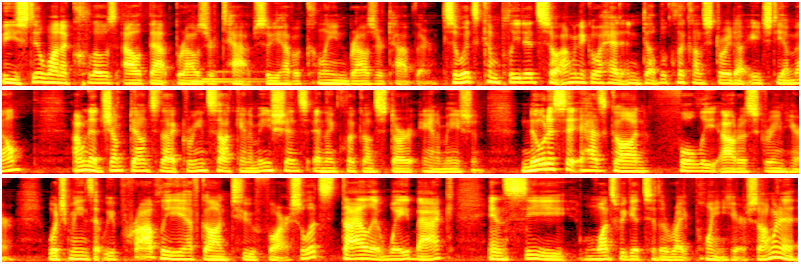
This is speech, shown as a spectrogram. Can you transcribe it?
but you still want to close out that browser tab so you have a clean browser tab there. So it's completed, so I'm going to go ahead and double click on story.html. I'm going to jump down to that GreenSock animations and then click on start animation. Notice it has gone fully out of screen here, which means that we probably have gone too far. So let's dial it way back and see once we get to the right point here. So I'm gonna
